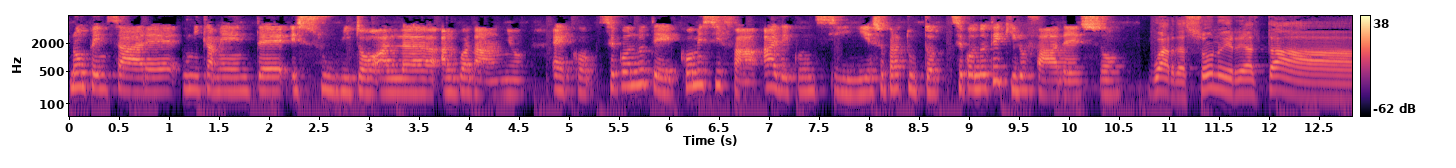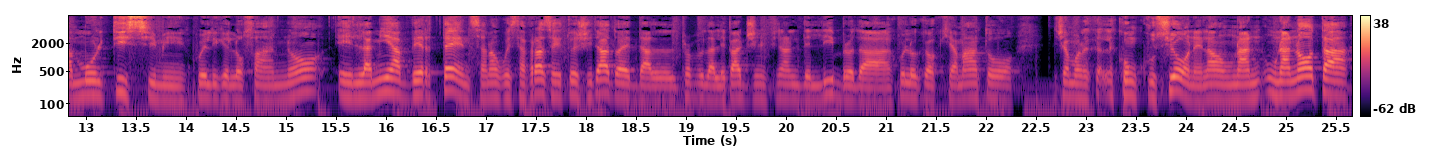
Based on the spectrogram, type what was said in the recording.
non pensare unicamente e subito al, al guadagno. Ecco, secondo te come si fa? Hai dei consigli e soprattutto, secondo te chi lo fa adesso? Guarda, sono in realtà moltissimi quelli che lo fanno e la mia avvertenza, no? questa frase che tu hai citato è dal, proprio dalle pagine finali del libro, da quello che ho chiamato diciamo, la conclusione, no? una, una, nota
